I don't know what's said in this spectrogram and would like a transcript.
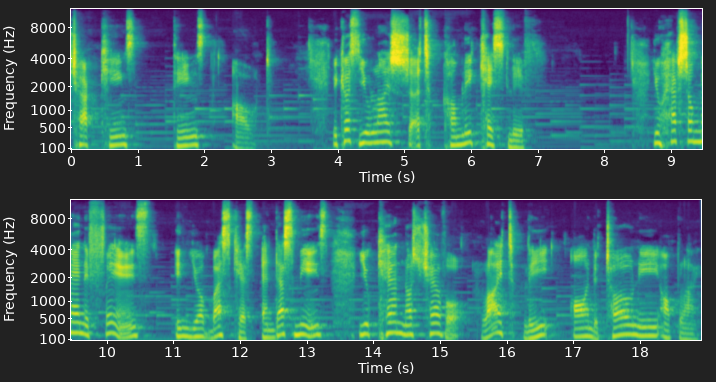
checking things out. Because you like such complicated You have so many things in your basket and that means you cannot travel lightly on the journey of life.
